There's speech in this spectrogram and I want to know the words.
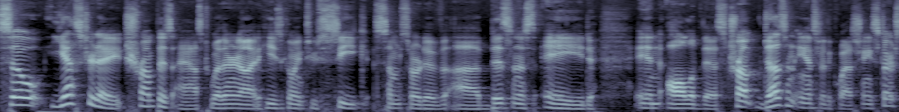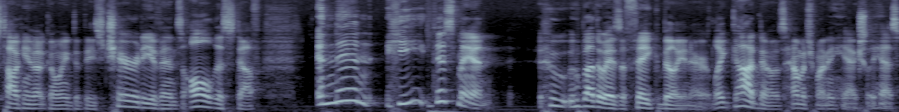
So, yesterday, Trump is asked whether or not he's going to seek some sort of uh, business aid in all of this. Trump doesn't answer the question. He starts talking about going to these charity events, all this stuff. And then he, this man, who, who by the way is a fake billionaire, like God knows how much money he actually has,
